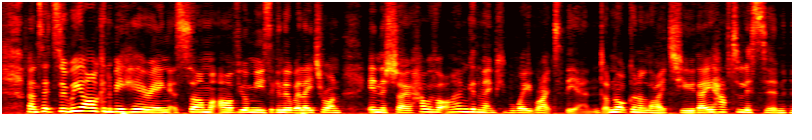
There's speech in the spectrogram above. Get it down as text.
Fantastic. So we are going to be hearing some of your music a little bit later on in the show. However, I'm going to make people wait right to the end. I'm not going to lie to you. They have to listen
